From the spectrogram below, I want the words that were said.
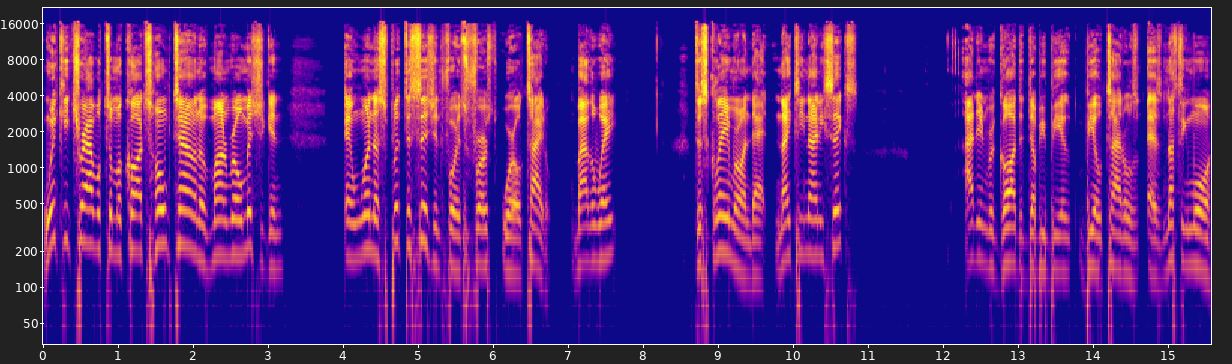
Winky traveled to McKart's hometown of Monroe, Michigan, and won a split decision for his first world title. By the way, disclaimer on that 1996 I didn't regard the WBO titles as nothing more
